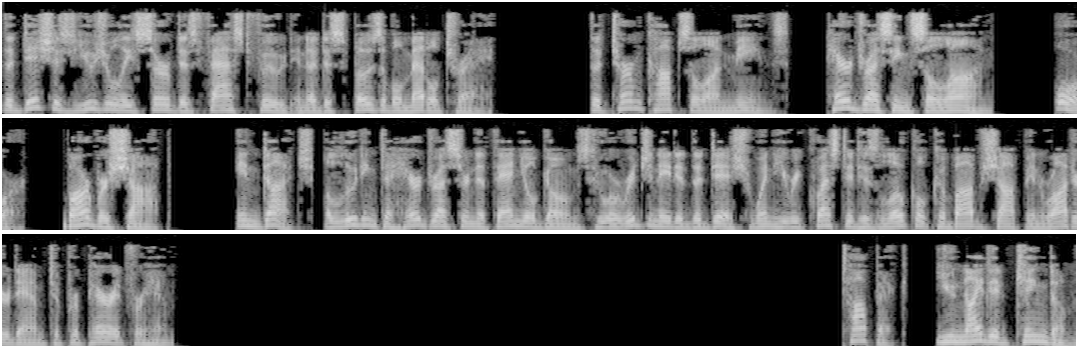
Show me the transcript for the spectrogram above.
The dish is usually served as fast food in a disposable metal tray. The term kapsalon means, hairdressing salon, or barbershop, in Dutch, alluding to hairdresser Nathaniel Gomes who originated the dish when he requested his local kebab shop in Rotterdam to prepare it for him. United Kingdom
